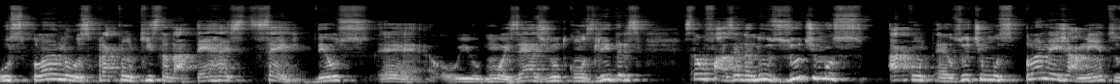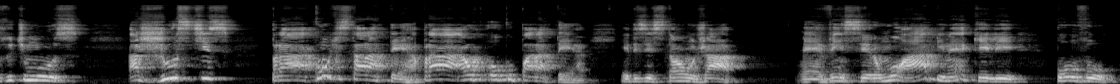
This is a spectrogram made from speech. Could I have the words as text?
os planos para a conquista da terra seguem. Deus é, e Moisés, junto com os líderes, estão fazendo ali os últimos os últimos planejamentos, os últimos ajustes para conquistar a terra, para ocupar a terra. Eles estão já é, venceram Moab, né, aquele povo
